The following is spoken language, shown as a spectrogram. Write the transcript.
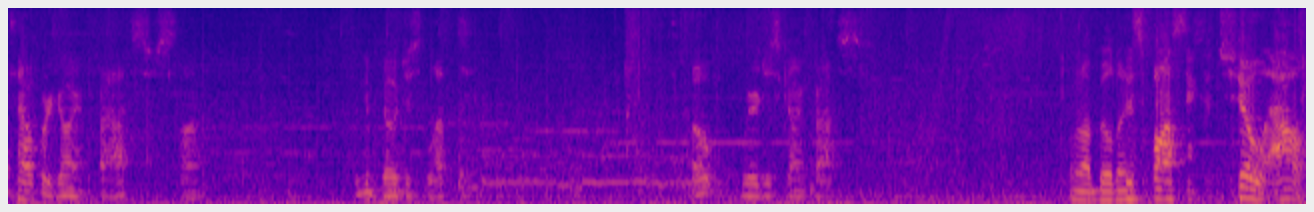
tell if we're going fast. Just uh, we could Bill just left. Oh, we're just going fast. I'm not building. This boss needs to chill out.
